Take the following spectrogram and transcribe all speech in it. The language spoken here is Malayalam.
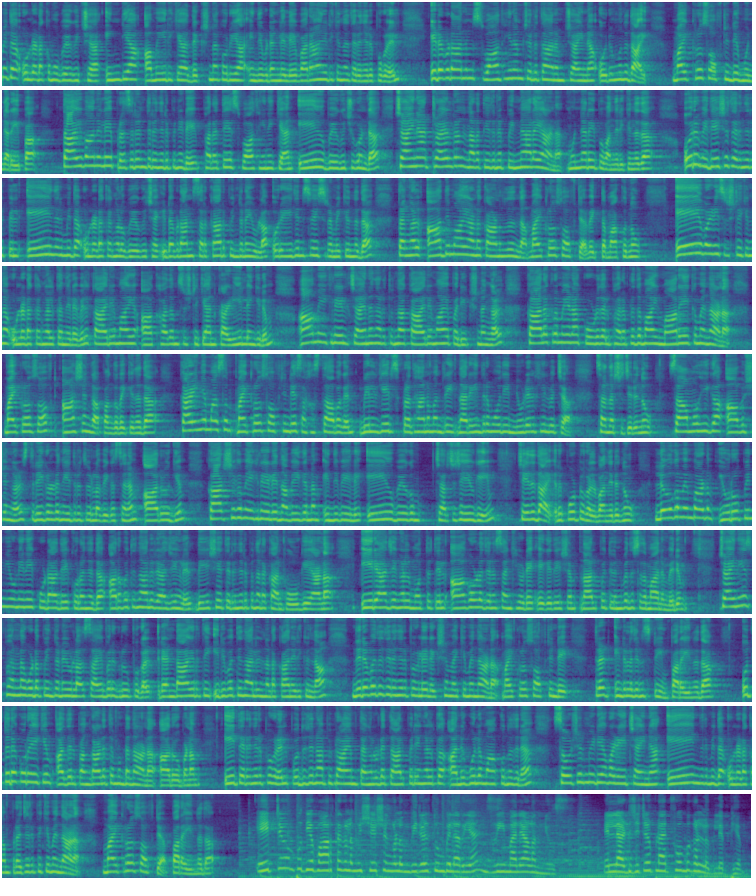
നിർമ്മിത ഉള്ളടക്കം ഉപയോഗിച്ച് ഇന്ത്യ അമേരിക്ക ദക്ഷിണ കൊറിയ എന്നിവിടങ്ങളിലെ വരാനിരിക്കുന്ന തെരഞ്ഞെടുപ്പുകളിൽ ഇടപെടാനും സ്വാധീനം ചെലുത്താനും ചൈന ഒരുങ്ങുന്നതായി മൈക്രോസോഫ്റ്റിന്റെ മുന്നറിയിപ്പ്. തായ്വാനിലെ പ്രസിഡന്റ് തിരഞ്ഞെടുപ്പിനിടെ ഫലത്തെ സ്വാധീനിക്കാൻ എ ഉപയോഗിച്ചുകൊണ്ട് ചൈന ട്രയൽ റൺ നടത്തിയതിന് പിന്നാലെയാണ് മുന്നറിയിപ്പ് വന്നിരിക്കുന്നത്. ഒരു വിദേശ തെരഞ്ഞെടുപ്പിൽ എ നിർമ്മിത ഉള്ളടക്കങ്ങൾ ഉപയോഗിച്ച് ഇടപെടാൻ സർക്കാർ പിന്തുണയുള്ള ഒരു ഏജൻസി ശ്രമിക്കുന്നത് തങ്ങൾ ആദ്യമായാണ് കാണുന്നതെന്ന് മൈക്രോസോഫ്റ്റ് വ്യക്തമാക്കുന്നു. എ വഴി സൃഷ്ടിക്കുന്ന ഉള്ളടക്കങ്ങൾക്ക് നിലവിൽ കാര്യമായ ആഘാതം സൃഷ്ടിക്കാൻ കഴിയില്ലെങ്കിലും ആ മേഖലയിൽ ചൈന നടത്തുന്ന കാര്യമായ പരീക്ഷണങ്ങൾ കാലക്രമേണ കൂടുതൽ ഫലപ്രദമായി മാറിയേക്കുമെന്നാണ് മൈക്രോസോഫ്റ്റ് ആശങ്ക പങ്കുവയ്ക്കുന്നത്. കഴിഞ്ഞ മാസം മൈക്രോസോഫ്റ്റിന്റെ സഹസ്ഥാപകൻ ബിൽ ഗേറ്റ്സ് പ്രധാനമന്ത്രി നരേന്ദ്രമോദി ന്യൂഡൽഹിയിൽ വെച്ച് സന്ദർശിച്ചിരുന്നു. സാമൂഹിക ആവശ്യങ്ങൾ സ്ത്രീകളുടെ നേതൃത്വത്തിലുള്ള വികസനം ആരോഗ്യം കാർഷിക മേഖലയിലെ നവീകരണം എന്നിവയിലെ എ ഉപയോഗം ചർച്ച ചെയ്യുകയും ചെയ്തതായി റിപ്പോർട്ടുകൾ വന്നിരുന്നു. ലോകമെമ്പാടും യൂറോപ്യൻ യൂണിയനെ കൂടാതെ കുറഞ്ഞത് അറുപത്തിനാല് രാജ്യങ്ങളിൽ ദേശീയ തിരഞ്ഞെടുപ്പ് നടക്കാൻ പോവുകയാണ്. ഈ രാജ്യങ്ങൾ മൊത്തത്തിൽ ആഗോള ജനസംഖ്യയുടെ ഏകദേശം നാൽപ്പത്തിയൊൻപത് ശതമാനം വരും. ചൈനീസ് ഭരണകൂട പിന്തുണയുള്ള സൈബർ ഗ്രൂപ്പുകൾ രണ്ടായിരത്തി ഇരുപത്തിനാലിൽ നടക്കാനിരിക്കുന്ന നിരവധി തിരഞ്ഞെടുപ്പുകളെ ലക്ഷ്യം വയ്ക്കുമെന്നാണ് മൈക്രോസോഫ്റ്റിന്റെ ത്രെഡ് ഇന്റലിജൻസ് ടീം പറയുന്നത്. ഉത്തര കൊറിയയ്ക്കും അതിൽ പങ്കാളിത്തമുണ്ടെന്നാണ് ആരോപണം. ഈ തെരഞ്ഞെടുപ്പുകളിൽ പൊതുജനാഭിപ്രായം തങ്ങളുടെ താൽപര്യങ്ങൾക്ക് അനുകൂലമാക്കുന്നതിന് സോഷ്യൽ മീഡിയ വഴി ചൈന എ നിർമ്മിത ഉള്ളടക്കം പ്രചരിപ്പിക്കുമെന്നാണ് മൈക്രോസോഫ്റ്റ് പറയുന്നത്. ഏറ്റവും പുതിയ വാർത്തകളും വിശേഷങ്ങളും വിരൽ തുമ്പിലറിയാൻ സി മലയാളം ന്യൂസ്. എല്ലാ ഡിജിറ്റൽ പ്ലാറ്റ്ഫോമുകളിലും ലഭ്യം.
